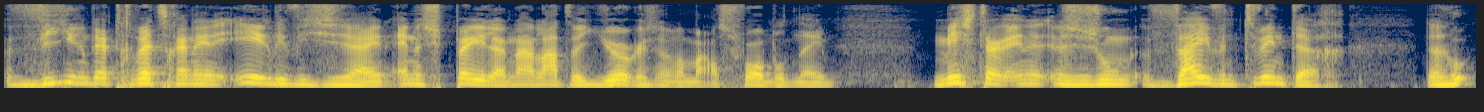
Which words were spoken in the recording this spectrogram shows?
34 wedstrijden in de Eredivisie zijn en een speler, nou laten we Jurgensen dan maar als voorbeeld nemen, mist er in een seizoen 25, dan ho-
